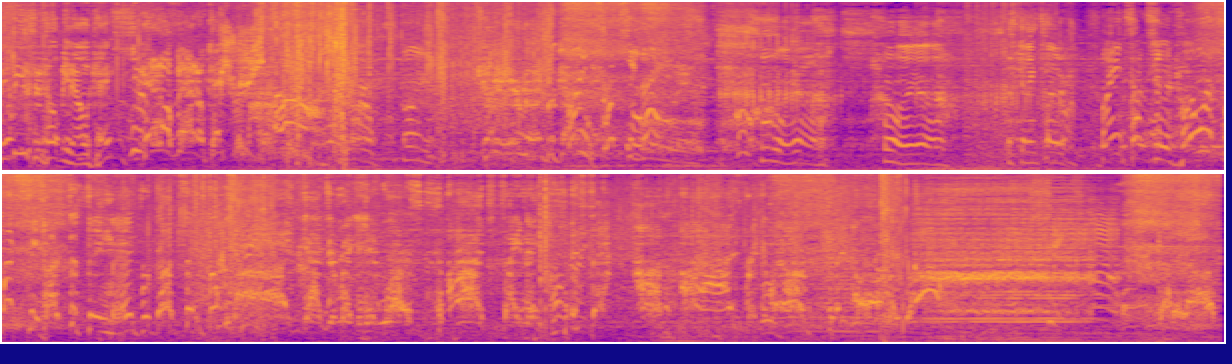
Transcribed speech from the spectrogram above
Maybe you should help me now, okay? Get it off, man, okay? Oh. Come here, man. For God. Oh my god. Oh my god. Oh, It's getting tighter. I ain't touching it. I don't want to touch it. That's the thing, man. For God's sake, don't be. Ah, God, you're making it worse. Ah, it's tightening. Oh, It's tightening. Ah, ah, it's breaking my arm. It's my arm. It's ah! Cut it off.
